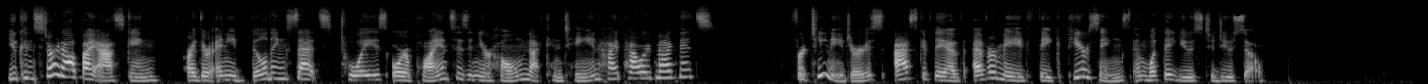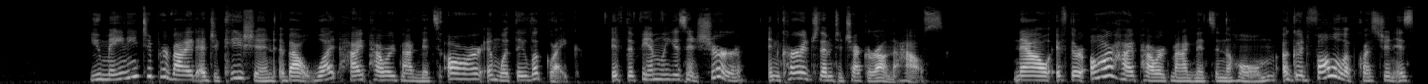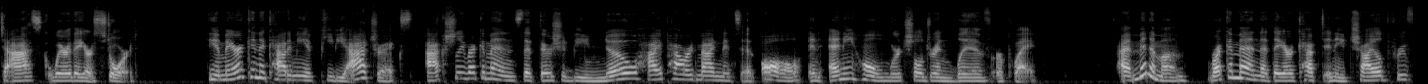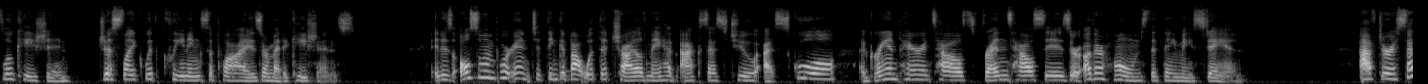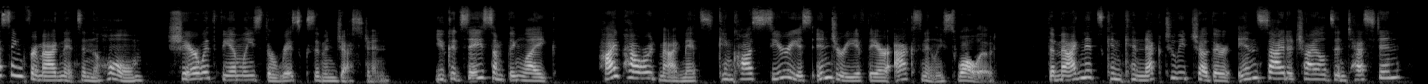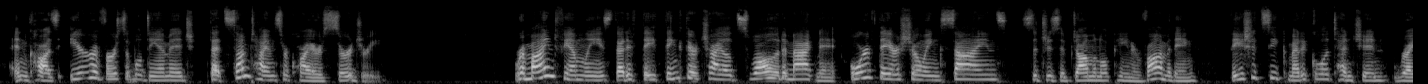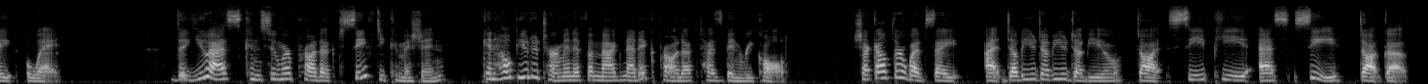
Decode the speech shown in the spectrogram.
You can start out by asking Are there any building sets, toys, or appliances in your home that contain high powered magnets? For teenagers, ask if they have ever made fake piercings and what they use to do so. You may need to provide education about what high powered magnets are and what they look like. If the family isn't sure, encourage them to check around the house. Now, if there are high powered magnets in the home, a good follow up question is to ask where they are stored. The American Academy of Pediatrics actually recommends that there should be no high powered magnets at all in any home where children live or play. At minimum, recommend that they are kept in a child proof location, just like with cleaning supplies or medications. It is also important to think about what the child may have access to at school, a grandparent's house, friends' houses, or other homes that they may stay in. After assessing for magnets in the home, share with families the risks of ingestion. You could say something like, High powered magnets can cause serious injury if they are accidentally swallowed. The magnets can connect to each other inside a child's intestine and cause irreversible damage that sometimes requires surgery. Remind families that if they think their child swallowed a magnet or if they are showing signs such as abdominal pain or vomiting, they should seek medical attention right away. The U.S. Consumer Product Safety Commission can help you determine if a magnetic product has been recalled. Check out their website at www.cpsc.gov.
